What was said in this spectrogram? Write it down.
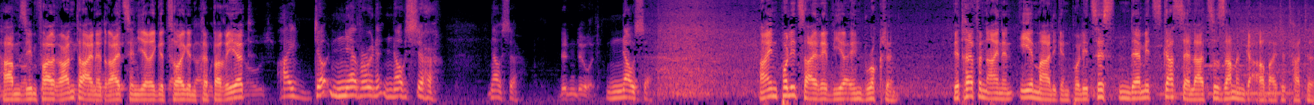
Haben Sie im Fall Rante eine 13-jährige Zeugin präpariert? Ein Polizeirevier in Brooklyn. Wir treffen einen ehemaligen Polizisten, der mit Scarcella zusammengearbeitet hatte.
